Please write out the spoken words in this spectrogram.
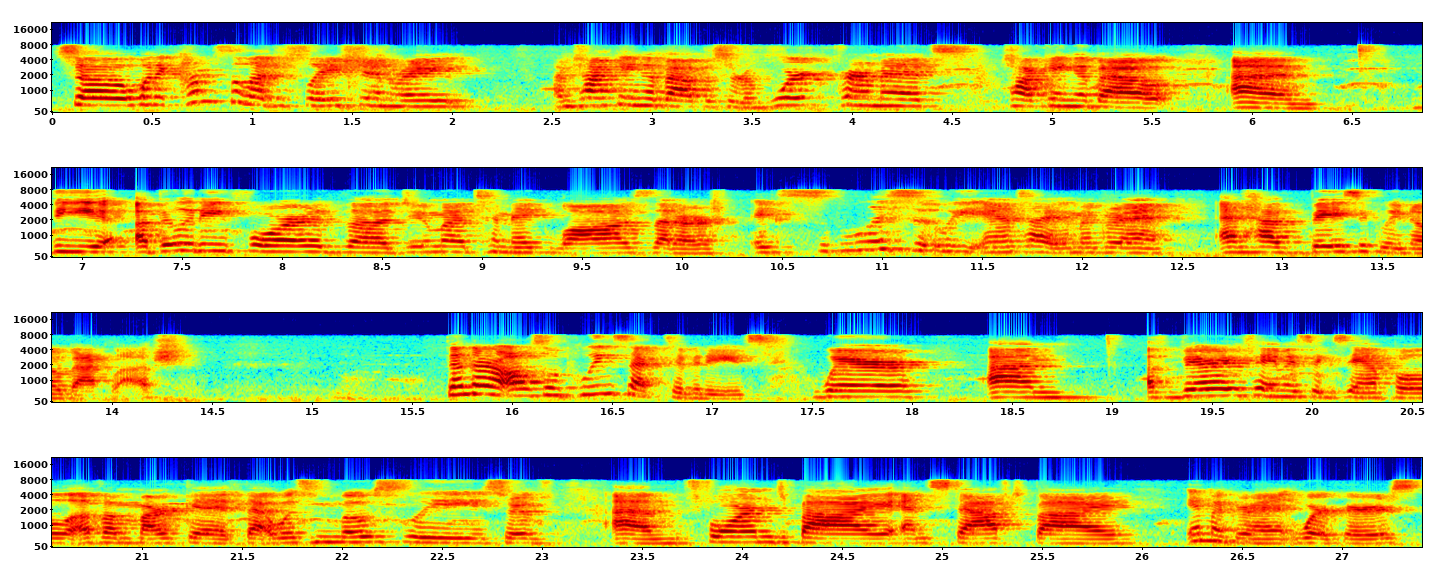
So when it comes to legislation, right, I'm talking about the sort of work permits, talking about um, the ability for the Duma to make laws that are explicitly anti immigrant and have basically no backlash. Then there are also police activities where um, a very famous example of a market that was mostly sort of um, formed by and staffed by immigrant workers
